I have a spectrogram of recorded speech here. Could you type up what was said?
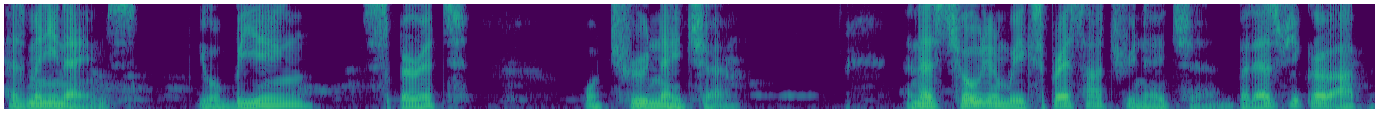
has many names your being, spirit, or true nature. And as children, we express our true nature, but as we grow up,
